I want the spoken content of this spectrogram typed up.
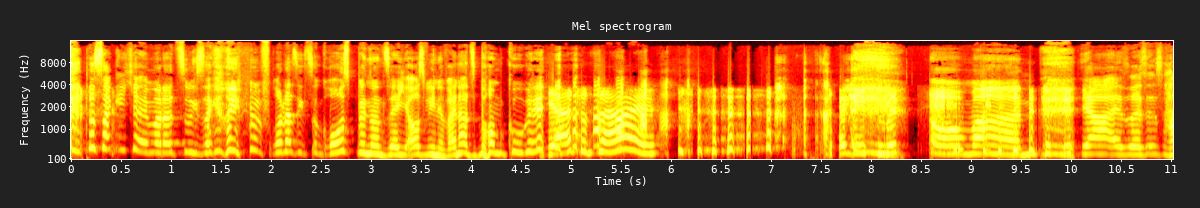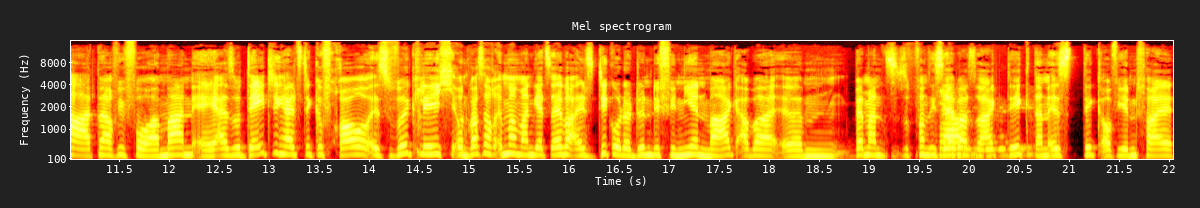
Das sag ich ja immer dazu. Ich sage immer, ich bin froh, dass ich so groß bin, sonst sehe ich aus wie eine Weihnachtsbaumkugel. ja, total. da gehe ich mit. Oh Mann. Ja, also es ist hart nach wie vor. Mann, ey. Also Dating als dicke Frau ist wirklich, und was auch immer man jetzt selber als dick oder dünn definieren mag, aber ähm, wenn man von sich Ja. selber sagt dick, dann ist dick auf jeden Fall,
